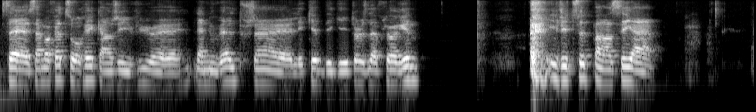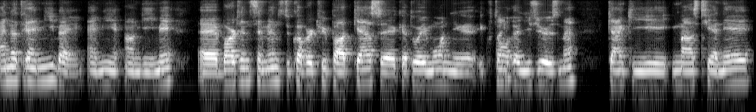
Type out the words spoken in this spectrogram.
ça m'a fait sourire quand j'ai vu euh, la nouvelle touchant l'équipe des Gators de la Floride. Et j'ai tout de suite pensé à, à notre ami, ben, ami entre guillemets, euh, Barton Simmons du Cover 3 Podcast, euh, que toi et moi, nous écoutons religieusement, quand il, mentionnait,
